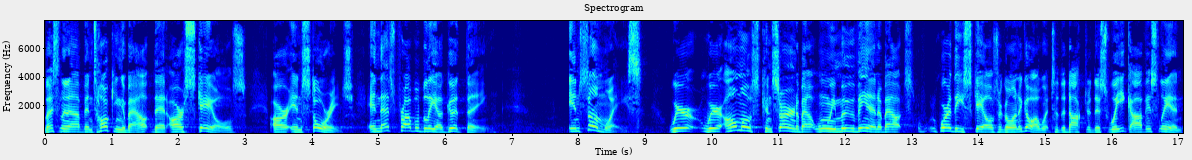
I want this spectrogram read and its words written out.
Leslie and I have been talking about that our scales are in storage, and that's probably a good thing in some ways. We're, we're almost concerned about when we move in about where these scales are going to go. I went to the doctor this week, obviously, and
